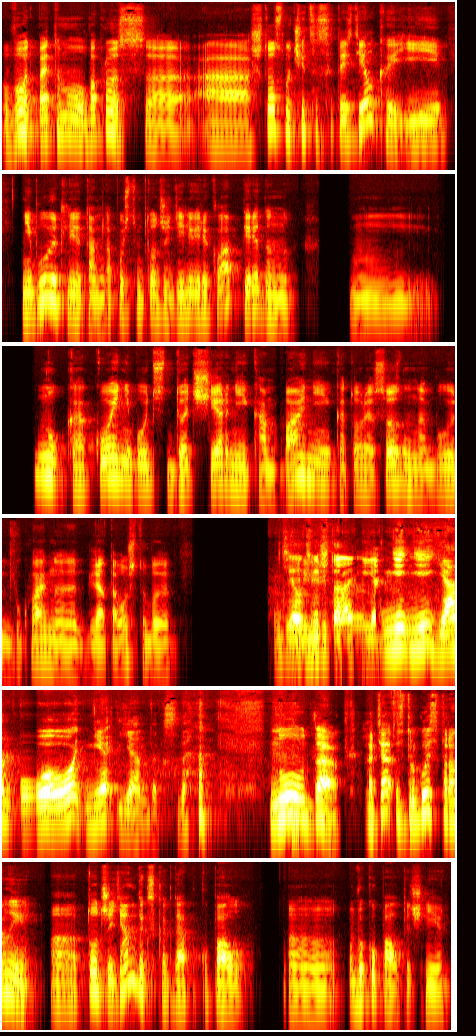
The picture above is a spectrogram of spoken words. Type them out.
Вот, поэтому вопрос, э, а что случится с этой сделкой и не будет ли там, допустим, тот же Delivery Club передан ну, какой-нибудь дочерней компании, которая создана будет буквально для того, чтобы Делать вид, что она не, не, не Ян, ООО, не Яндекс, да? Ну, да. Хотя, с другой стороны, а, тот же Яндекс, когда покупал, а, выкупал, точнее,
